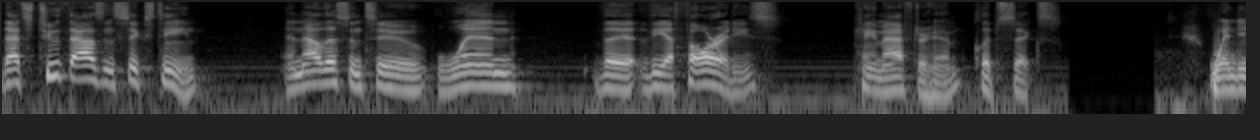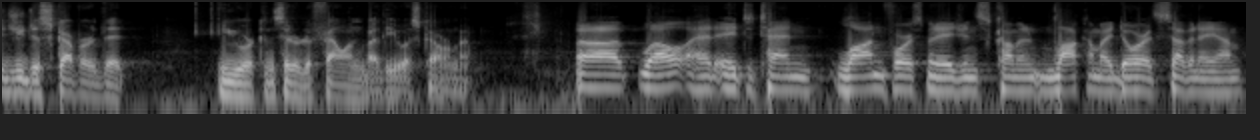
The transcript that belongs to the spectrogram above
That's 2016. And now listen to when the, the authorities came after him. Clip six. When did you discover that you were considered a felon by the U.S. government? Uh, well, I had eight to 10 law enforcement agents come and knock on my door at 7 a.m.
